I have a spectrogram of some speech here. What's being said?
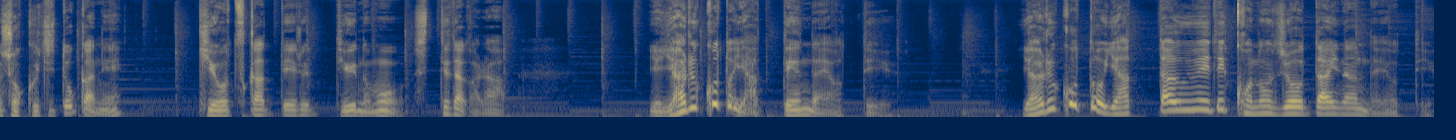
食事とかね気を使っているっていうのも知ってたからいややることやってんだよっていう。やることをやった上でこの状態なんだよっていう。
